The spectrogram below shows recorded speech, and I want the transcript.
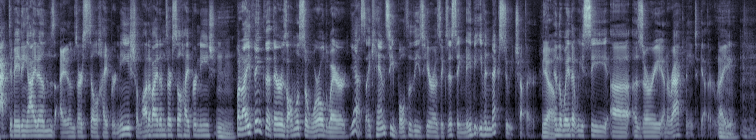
activating items. Items are still hyper niche. A lot of items are still hyper niche. Mm-hmm. But I think that there is almost a world where, yes, I can see both of these heroes existing, maybe even next to each other. Yeah. In the way that we see uh, Azalea and Arakni together, right? Mm-hmm. Mm-hmm.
